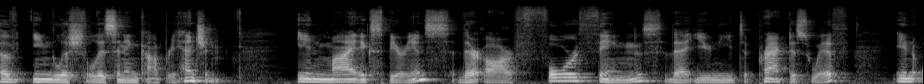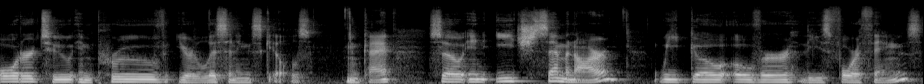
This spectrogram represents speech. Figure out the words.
of English listening comprehension. In my experience, there are four things that you need to practice with in order to improve your listening skills. Okay, so in each seminar, we go over these four things.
